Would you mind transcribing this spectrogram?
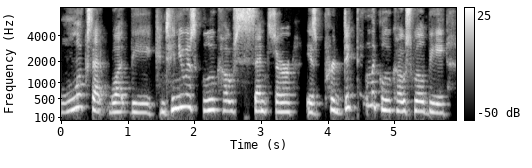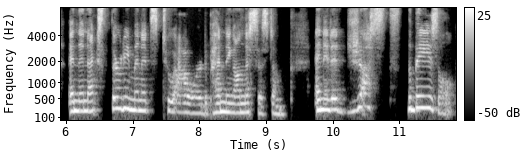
looks at what the continuous glucose sensor is predicting the glucose will be in the next 30 minutes to hour, depending on the system. And it adjusts the basal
